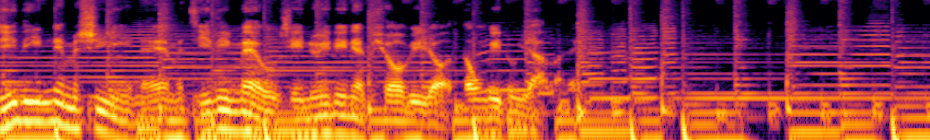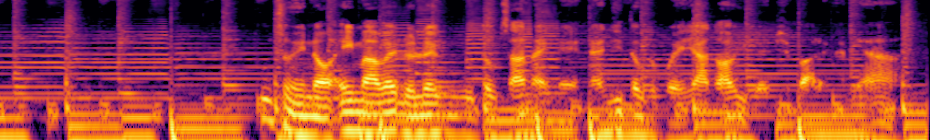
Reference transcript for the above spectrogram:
ကြီးသီးနဲ့မရှိရင်လည်းမကြီးသီးမဲ့ကိုရင်နွေးလေးနဲ့ဖြောပြီးတော့သုံးပြီးလို့ရပါတယ်ခုဆိုရင်တော့အိမ်မှာပဲလွယ်လွယ်ကူကူတုပ်စားနိုင်တဲ့နန်းကြီးတုပ်တစ်ပွဲရသွားပြီပဲဖြစ်ပါတယ်ခင်ဗျာ။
